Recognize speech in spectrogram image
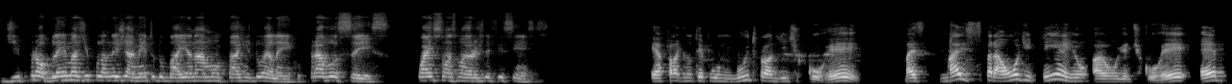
de problemas de planejamento do Bahia na montagem do elenco. Para vocês, quais são as maiores deficiências? Eu ia falar que não tem muito para onde a gente correr, mas mais para onde tem aonde a gente correr é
